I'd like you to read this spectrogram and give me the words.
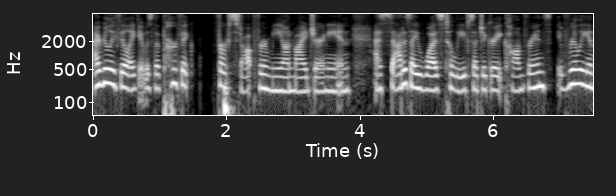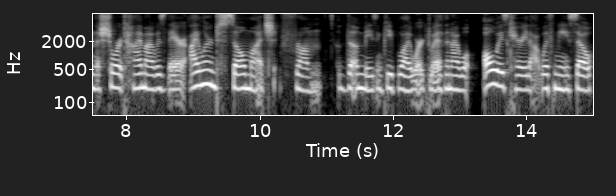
I really feel like it was the perfect first stop for me on my journey and as sad as I was to leave such a great conference, really in the short time I was there, I learned so much from the amazing people I worked with and I will always carry that with me. So,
